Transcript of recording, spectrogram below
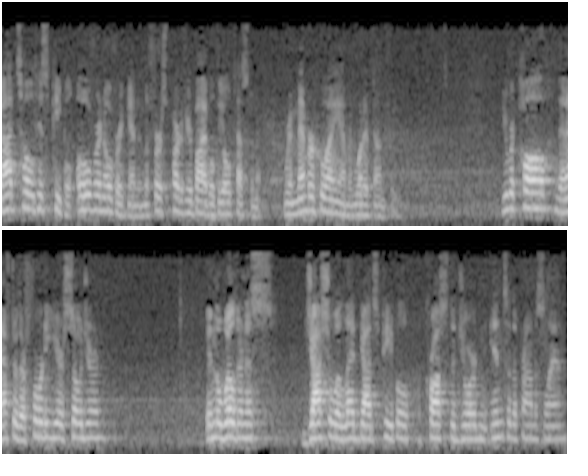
God told his people over and over again in the first part of your Bible, the Old Testament, remember who I am and what I've done for you. You recall that after their 40 year sojourn, in the wilderness, Joshua led God's people across the Jordan into the promised land.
